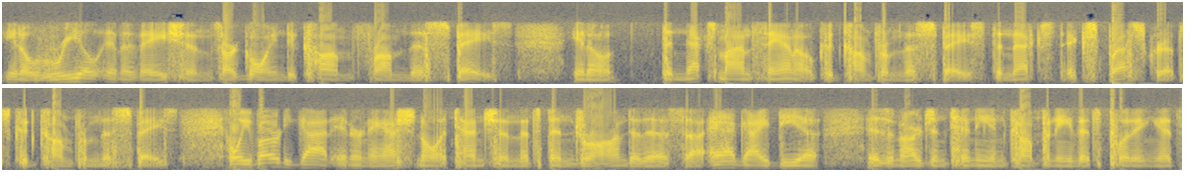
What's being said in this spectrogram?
you know real innovations are going to come from this space. You know, the next Monsanto could come from this space. The next Express Scripts could come from this space. And we've already got international attention that's been drawn to this. Uh, Ag Idea is an Argentinian company that's putting its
